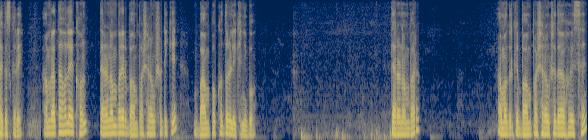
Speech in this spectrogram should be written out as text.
সেকেস্কারে আমরা তাহলে এখন তেরো নম্বরের বাম পাশের অংশটিকে বাম পক্ষ ধরে লিখে নিব। তেরো নম্বর। আমাদেরকে বাম পাশের অংশ দেওয়া হয়েছে।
